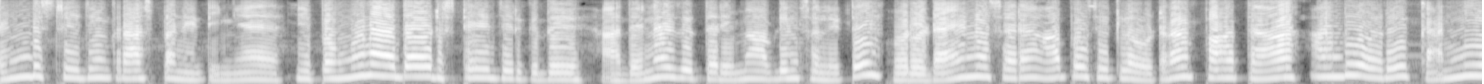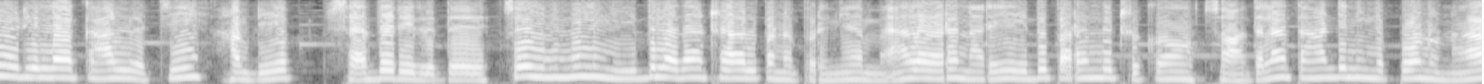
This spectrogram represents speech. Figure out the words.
ரெண்டு ஸ்டேஜையும் கிராஸ் பண்ணிட்டீங்க. இப்ப மூணாவது ஒரு ஸ்டேஜ் இருக்குது. அது என்ன இது தெரியுமா அப்படின்னு சொல்லிட்டு ஒரு டைனோசரை ஆப்போசிட்ல விட்டுறா பார்த்தா அது ஒரு கண்ணி வழியில கால் வச்சு அப்படியே செதறிடுது. சோ இனிமேல் நீங்க இதுல தான் டிராவல் பண்ண போறீங்க. மேல வேற நிறைய இது பறந்துட்டு இருக்கும். சோ அதெல்லாம் தாண்டி நீங்க போகணும்னா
